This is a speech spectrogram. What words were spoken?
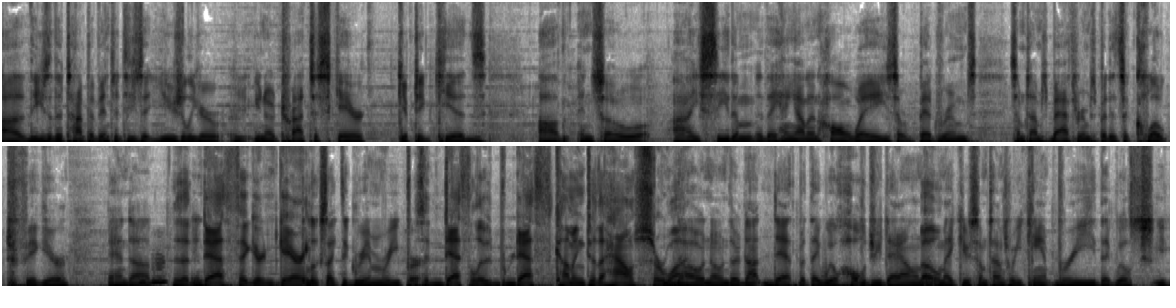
Uh, these are the type of entities that usually are, you know, try to scare gifted kids. Um, and so I see them. They hang out in hallways or bedrooms, sometimes bathrooms. But it's a cloaked figure, and uh, Is it a and death figure, Gary? It looks like the Grim Reaper. Is it death? Death coming to the house or what? No, no, they're not death, but they will hold you down. Oh. They'll make you sometimes where you can't breathe. They will. You,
